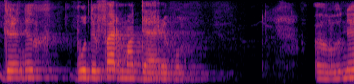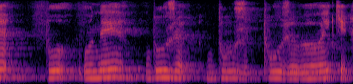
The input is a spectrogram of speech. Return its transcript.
Для них буде ферма дерево. Е, Вони, вони дуже, дуже, дуже великі.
